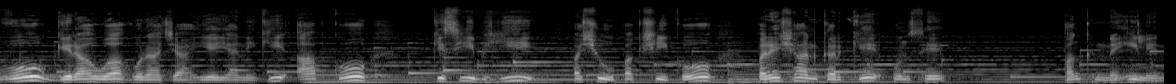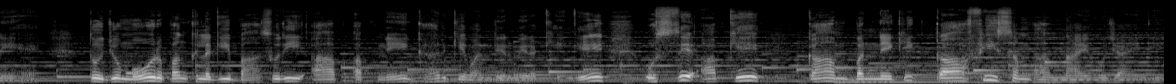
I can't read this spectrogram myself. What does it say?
वो गिरा हुआ होना चाहिए। यानी कि आपको किसी भी पशु पक्षी को परेशान करके उनसे पंख नहीं लेने हैं। तो जो मोर पंख लगी बांसुरी आप अपने घर के मंदिर में रखेंगे, उससे आपके काम बनने की काफ़ी संभावनाएँ हो जाएँगी।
